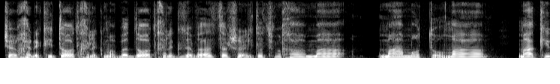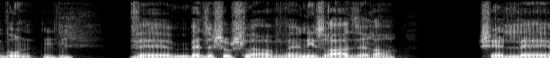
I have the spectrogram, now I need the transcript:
עכשיו חלק כיתות, חלק מעבדות, חלק זה, ואז אתה שואל את עצמך, מה, מה המוטו, מה, מה הכיוון? Mm-hmm. ובאיזשהו שלב נזרע הזרע של אה,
